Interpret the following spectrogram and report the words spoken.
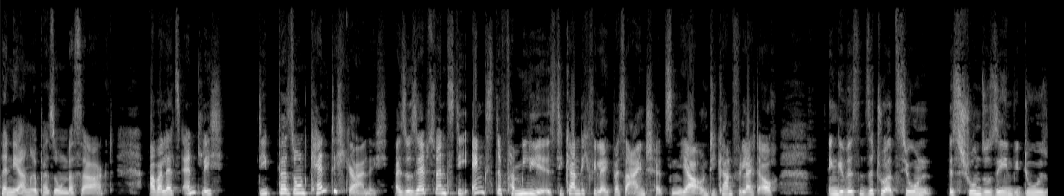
wenn die andere Person das sagt. Aber letztendlich, die Person kennt dich gar nicht. Also selbst wenn es die engste Familie ist, die kann dich vielleicht besser einschätzen, ja, und die kann vielleicht auch in gewissen Situationen es schon so sehen, wie du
